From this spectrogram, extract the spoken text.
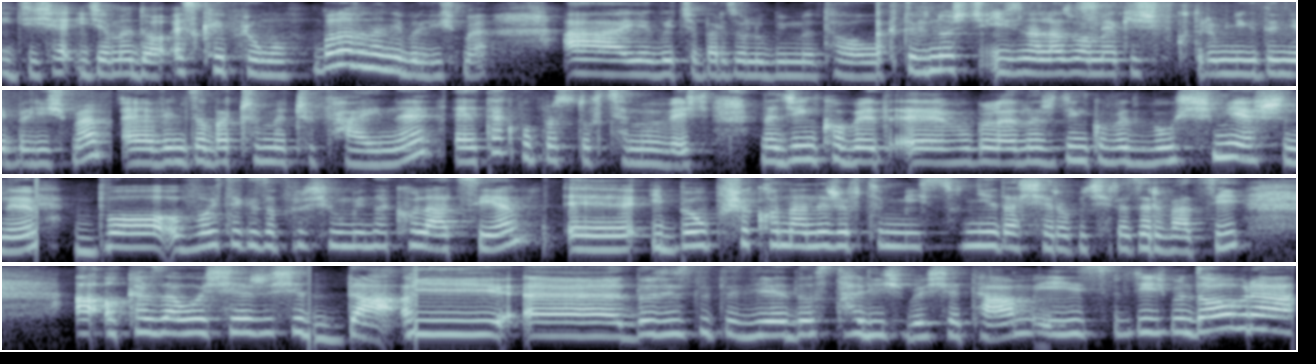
i dzisiaj idziemy do escape roomu, bo dawno nie byliśmy, a jak wiecie, bardzo lubimy tą aktywność i znalazłam jakiś, w którym nigdy nie byliśmy, e, więc zobaczymy, czy fajny. E, tak po prostu chcemy wyjść. Na Dzień Kobiet, e, w ogóle nasz Dzień Kobiet był śmieszny, bo Wojtek zaprosił mnie na kolację e, i był przekonany, że w tym miejscu nie da się robić rezerwacji. A okazało się, że się da. I e, no niestety nie dostaliśmy się tam i stwierdziliśmy, dobra,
